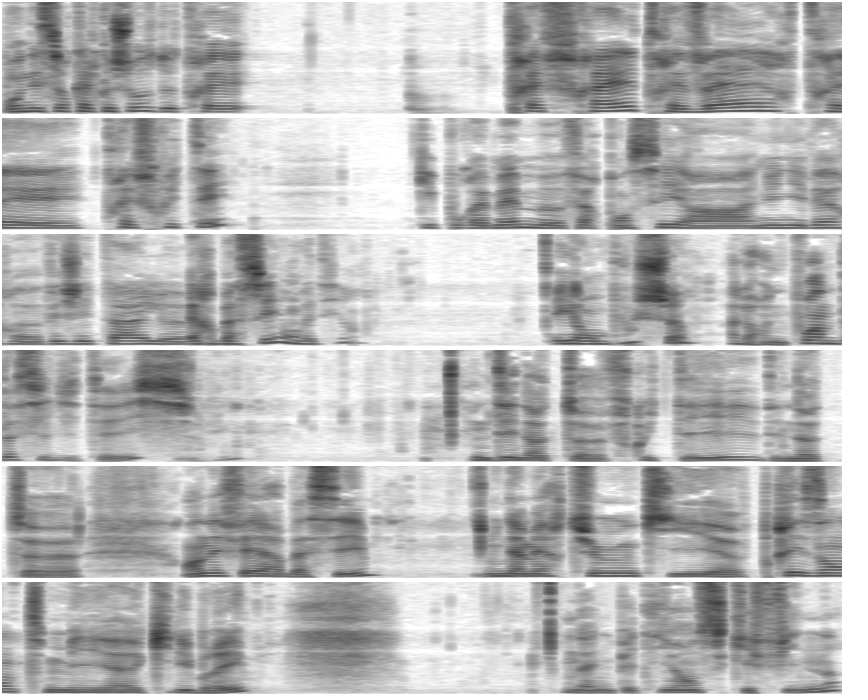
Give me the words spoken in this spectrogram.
On est sur quelque chose de très très frais, très vert, très très fruité, qui pourrait même faire penser à un univers euh, végétal euh, herbacé, on va dire. Et en bouche, Alors, une pointe d'acidité, des notes euh, fruitées, des notes euh, en effet herbacées, une amertume qui est présente mais équilibrée. On a une pétillance qui est fine.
